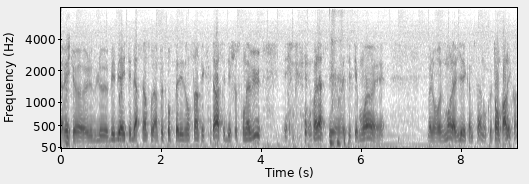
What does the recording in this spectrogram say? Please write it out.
avec le, bébé a été bercé un, un, peu trop près des enceintes, etc. C'est des choses qu'on a vues. Et voilà, on était témoins. Et, malheureusement, la vie elle est comme ça, donc autant en parler quoi.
